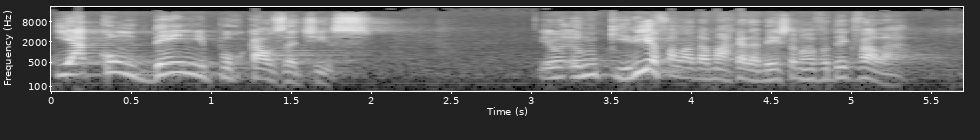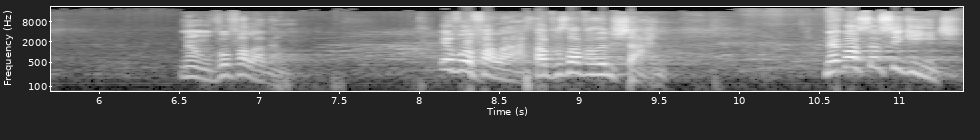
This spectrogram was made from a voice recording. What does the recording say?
e a condene por causa disso. Eu, eu não queria falar da marca da besta, mas vou ter que falar. Não, vou falar não. Eu vou falar, estava só fazendo charme. O negócio é o seguinte:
